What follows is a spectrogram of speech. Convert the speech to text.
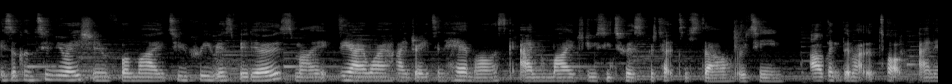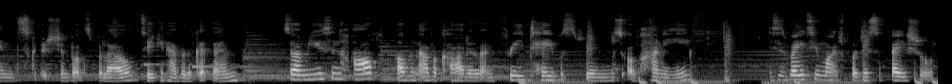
It's a continuation from my two previous videos, my DIY hydrating hair mask and my Juicy Twist protective style routine. I'll link them at the top and in the description box below so you can have a look at them. So I'm using half of an avocado and 3 tablespoons of honey. This is way too much for just a facial.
